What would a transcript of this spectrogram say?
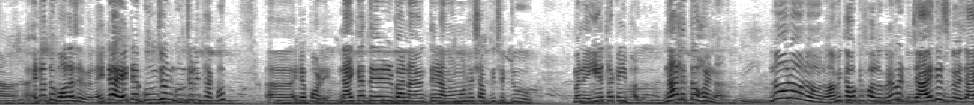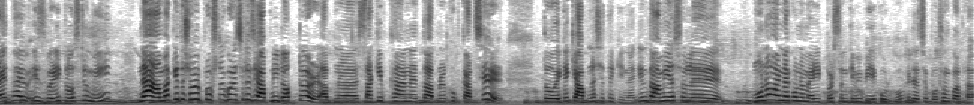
না, এটা তো বলা যাবে না। এটা এটা গুঞ্জন গুঞ্জনই থাকুক এটা পরে নায়িকাদের বা নায়কদের আমার মনে হয় সবকিছু একটু মানে ইয়ে থাকাই ভালো। না হলে তো হয় না। নো নো নো নো আমি কাউকে ফলো করি বাট জায়েদ ইজ জায়েদ ভাই is very close to me না, আমাকে তো সবাই প্রশ্ন করেছিল যে আপনি ডক্টর আপনার সাকিব খান তো আপনার খুব কাছের, তো এটা কি আপনার সাথে কিনা? কিন্তু আমি আসলে মনে হয় না কোনো ম্যারিড পার্সনকে আমি বিয়ে করব, এটা হচ্ছে প্রথম কথা।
